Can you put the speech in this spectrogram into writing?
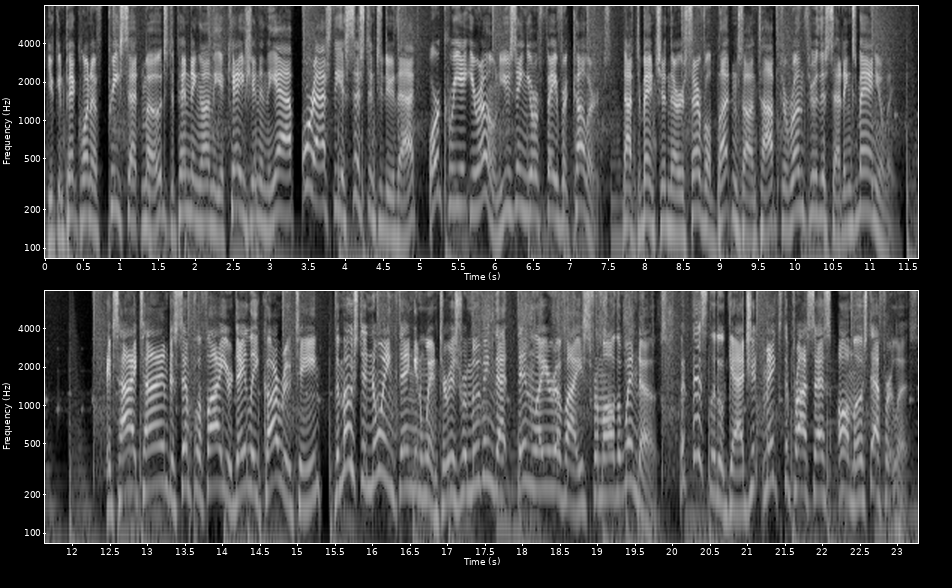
You can pick one of preset modes depending on the occasion in the app, or ask the assistant to do that, or create your own using your favorite colors. Not to mention, there are several buttons on top to run through the settings manually. It's high time to simplify your daily car routine. The most annoying thing in winter is removing that thin layer of ice from all the windows. But this little gadget makes the process almost effortless.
